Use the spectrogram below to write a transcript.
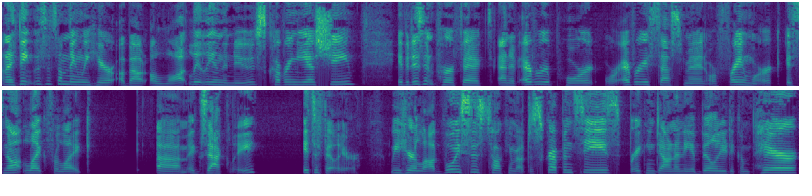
And I think this is something we hear about a lot lately in the news covering ESG. If it isn't perfect, and if every report or every assessment or framework is not like for like, um, exactly, it's a failure. We hear loud voices talking about discrepancies, breaking down any ability to compare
